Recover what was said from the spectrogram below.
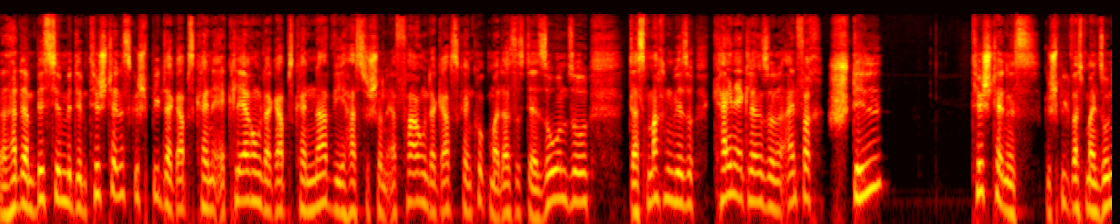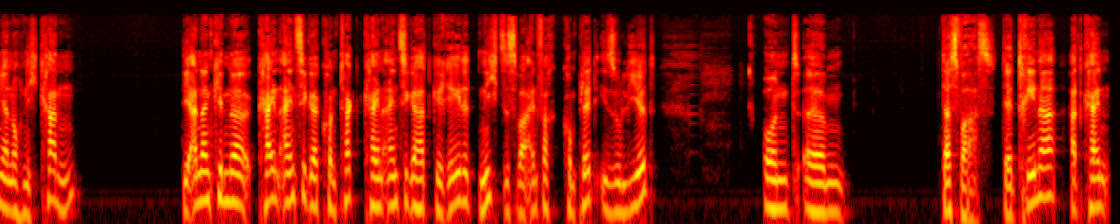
Dann hat er ein bisschen mit dem Tischtennis gespielt, da gab's keine Erklärung, da gab's kein Navi, hast du schon Erfahrung, da gab's kein, guck mal, das ist der so und so, das machen wir so. Keine Erklärung, sondern einfach still Tischtennis gespielt, was mein Sohn ja noch nicht kann. Die anderen Kinder, kein einziger Kontakt, kein einziger hat geredet, nichts, es war einfach komplett isoliert. Und ähm, das war's. Der Trainer hat kein,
